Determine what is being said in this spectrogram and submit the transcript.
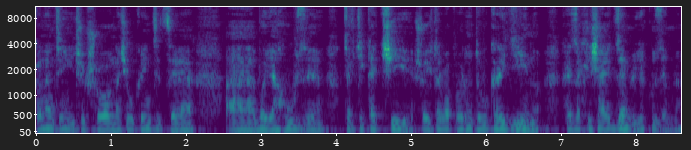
конвенцій інших, що наші українці це е, боягузи, це втікачі, що їх треба повернути в Україну, хай захищають землю. Яку землю?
